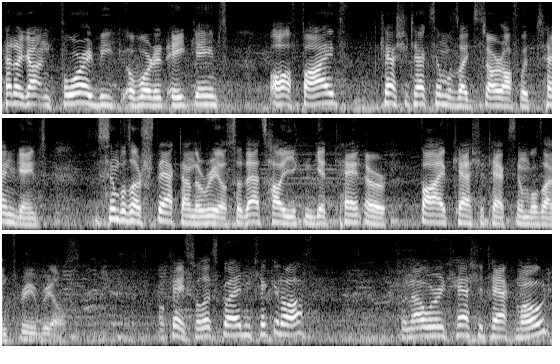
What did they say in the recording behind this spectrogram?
Had I gotten four, I'd be awarded eight games. All five cash attack symbols, I'd start off with 10 games. The symbols are stacked on the reel, so that's how you can get 10 or five cash attack symbols on three reels. Okay, so let's go ahead and kick it off. So now we're in cash attack mode.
